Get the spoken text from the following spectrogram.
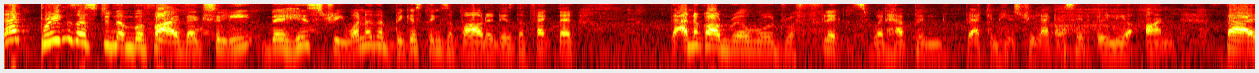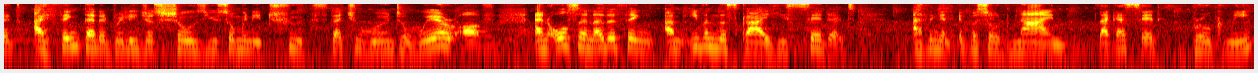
That brings us to number five, actually. The history. One of the biggest things about it is the fact that the Underground Railroad reflects what happened back in history, like I said earlier on. But I think that it really just shows you so many truths that you weren't aware of. And also, another thing, um, even this guy, he said it, I think in episode nine, like I said, broke me.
